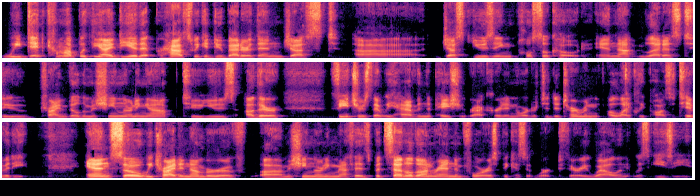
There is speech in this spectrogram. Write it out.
we did come up with the idea that perhaps we could do better than just uh, just using postal code. And that led us to try and build a machine learning app to use other features that we have in the patient record in order to determine a likely positivity. And so we tried a number of uh, machine learning methods, but settled on random forest because it worked very well and it was easy.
